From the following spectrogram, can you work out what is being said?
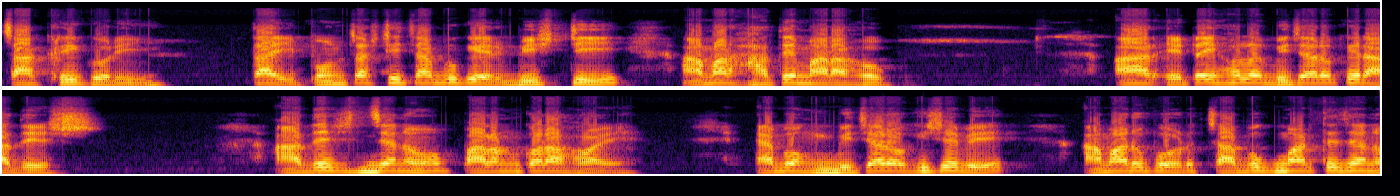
চাকরি করি, তাই পঞ্চাশটি চাবুকের বিশটি আমার হাতে মারা হোক। আর এটাই হলো বিচারকের আদেশ। আদেশ যেন পালন করা হয় এবং বিচারক হিসেবে আমার উপর চাবুক মারতে যেন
